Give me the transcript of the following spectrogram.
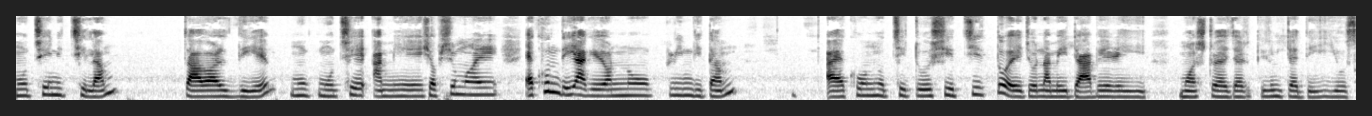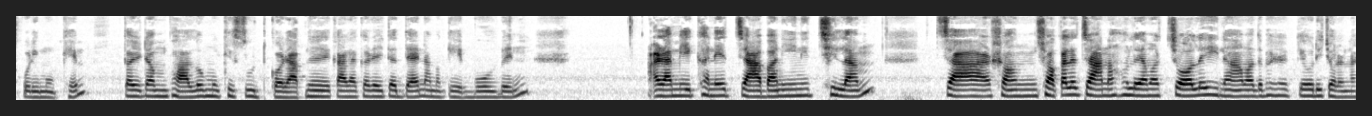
মুছে নিচ্ছিলাম টাওয়াল দিয়ে। মুখ মুছে আমি সবসময়, এখন দিই, আগে অন্য ক্রিম দিতাম। এখন হচ্ছে একটু শীত শীত তো, এই জন্য আমি ডাবের এই ময়শ্চারাইজার ক্রিমটা দিই ইউজ করি মুখে। কারণ এটা ভালো মুখে স্যুট করে। আপনারা কারা কারা এটা দেন আমাকে বলবেন। আর আমি এখানে চা বানিয়ে নিচ্ছিলাম। চা সকালে চা না হলে আমার চলেই না। আমাদের ভাষায় কেউরই চলে না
